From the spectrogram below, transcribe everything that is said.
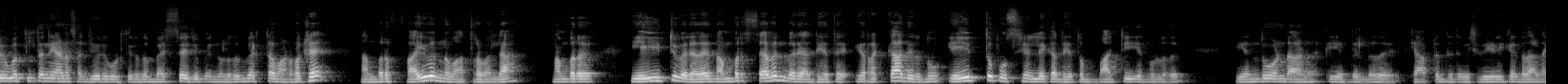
രൂപത്തിൽ തന്നെയാണ് സഞ്ജുവിന് കൊടുത്തിരുന്നത് മെസ്സേജും എന്നുള്ളതും വ്യക്തമാണ്. പക്ഷേ നമ്പർ ഫൈവ് എന്ന് മാത്രമല്ല നമ്പർ എയ്റ്റ് വരെ അതായത് നമ്പർ സെവൻ വരെ അദ്ദേഹത്തെ ഇറക്കാതിരുന്നു. എയ്ത്ത് പൊസിഷനിലേക്ക് അദ്ദേഹത്തെ മാറ്റി എന്നുള്ളത് എന്തുകൊണ്ടാണ് ഈ എന്നുള്ളത് ക്യാപ്റ്റൻ തന്നെ വിശദീകരിക്കേണ്ടതാണ്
